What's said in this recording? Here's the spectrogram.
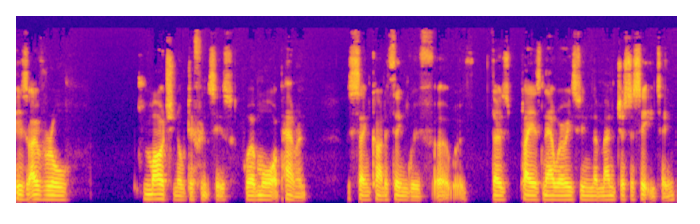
his overall marginal differences were more apparent. The same kind of thing with uh, with those players now, where he's in the Manchester City team.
